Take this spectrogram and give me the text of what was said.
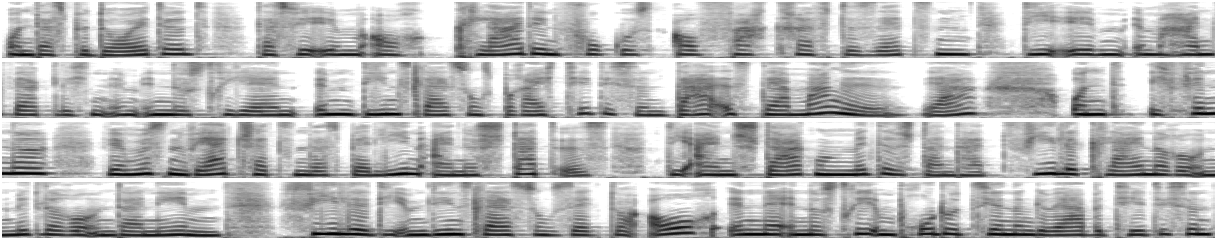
Und das bedeutet, dass wir eben auch klar den Fokus auf Fachkräfte setzen, die eben im handwerklichen, im industriellen, im Dienstleistungsbereich tätig sind. Da ist der Mangel, ja. Und ich finde, wir müssen wertschätzen, dass Berlin eine Stadt ist, die einen starken Mittelstand hat, viele kleinere und mittlere Unternehmen, viele, die im Dienstleistungssektor auch in der Industrie, im produzierenden Gewerbe tätig sind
